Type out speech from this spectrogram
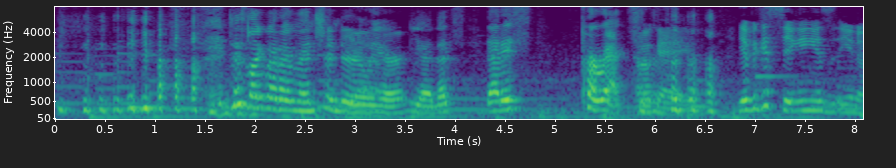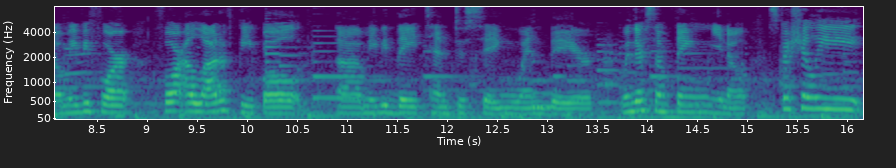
Yeah. Just like what I mentioned Yeah. earlier. Yeah, that's that is correct. Okay. yeah, because singing is, you know, maybe for for a lot of people, uh, maybe they tend to sing when they're when there's something, you know, especially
